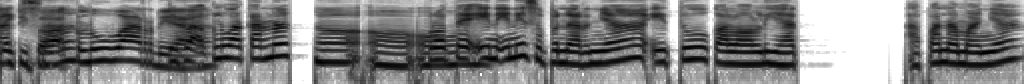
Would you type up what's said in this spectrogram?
diperiksa dibawa keluar dia. dibawa keluar karena Oh, oh, oh. protein ini sebenarnya itu kalau lihat apa namanya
